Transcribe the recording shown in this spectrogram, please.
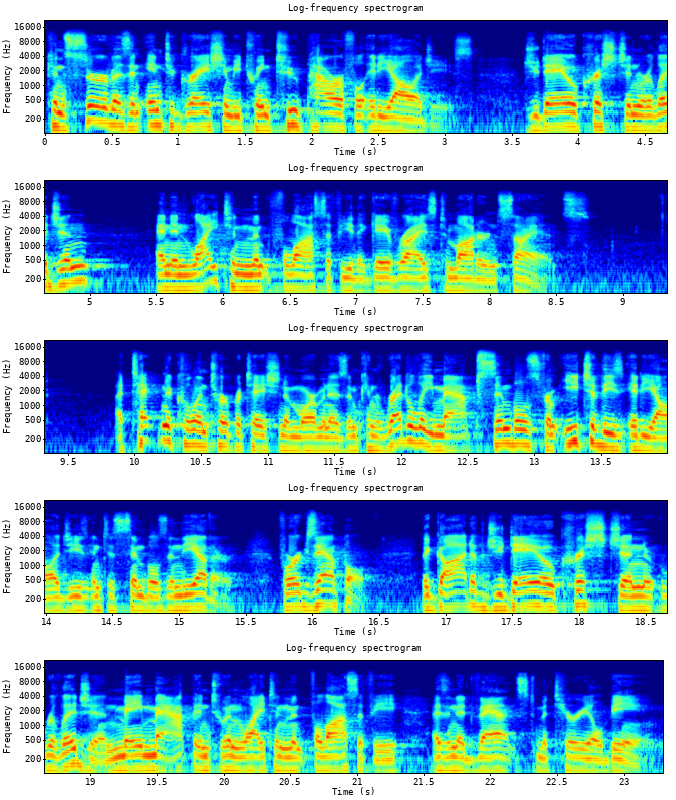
can serve as an integration between two powerful ideologies Judeo Christian religion and Enlightenment philosophy that gave rise to modern science. A technical interpretation of Mormonism can readily map symbols from each of these ideologies into symbols in the other. For example, the God of Judeo Christian religion may map into Enlightenment philosophy as an advanced material being.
